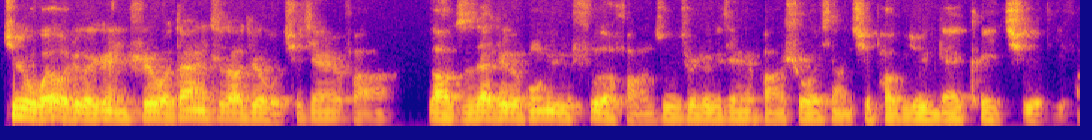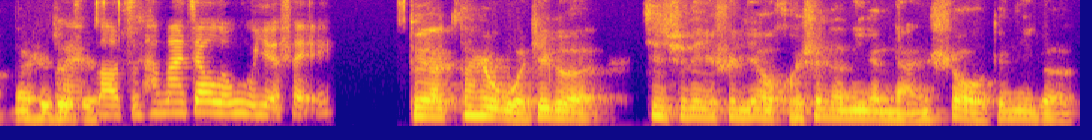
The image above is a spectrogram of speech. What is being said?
就是我有这个认知，我当然知道，就是我去健身房。老子在这个公寓付了房租，就这个健身房是我想去跑步就应该可以去的地方。但是就是老子他妈交了物业费。对啊，但是我这个进去那一瞬间，我浑身的那个难受跟那个，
